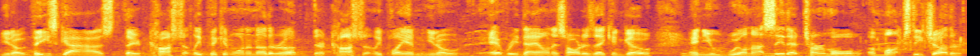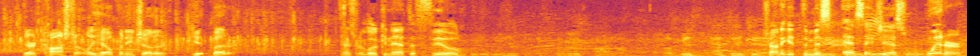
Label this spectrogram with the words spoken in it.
you know these guys they're constantly picking one another up. They're constantly playing you know every down as hard as they can go, and you will not see that turmoil amongst each other. They're constantly helping each other get better. As we're looking at the field, trying to get the Miss SHS winner.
